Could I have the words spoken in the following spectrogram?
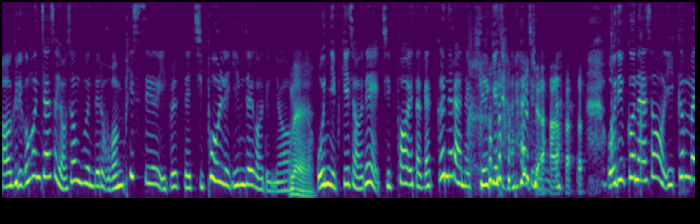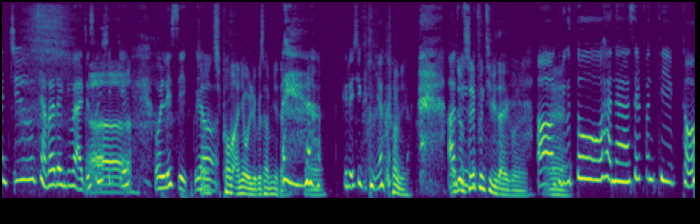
어, 그리고 혼자서 여성분들은 원피스 입을 때 지퍼 올리기 힘들거든요. 네. 옷 입기 전에 지퍼에다가 끈을 하나 길게 달아줍니다. 옷 입고 나서 이 끈만 쭉 잡아당기면 아주 손쉽게 올릴 수 있고요. 저 지퍼 많이 올리고 삽니다. 네. 그러시군요. 그럼요. 아, 좀 그리고- 슬픈 팁이다, 이거는. 아, 네. 그리고 또 하나 슬픈 팁 더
